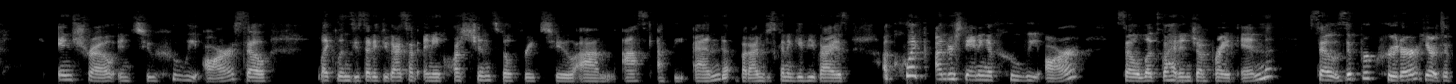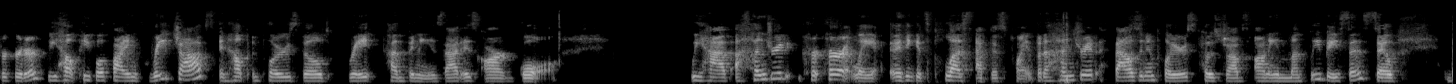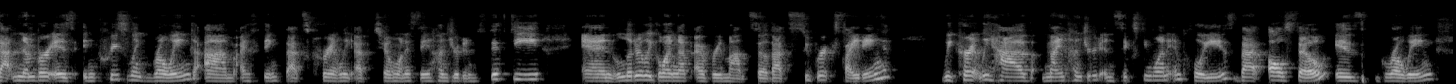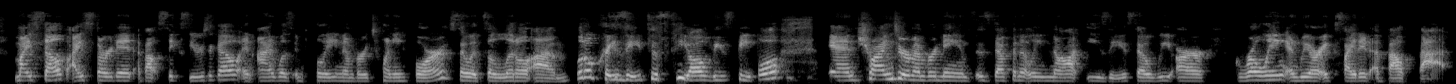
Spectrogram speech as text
intro into who we are. So like Lindsay said, if you guys have any questions, feel free to um, ask at the end. But I'm just going to give you guys a quick understanding of who we are. So let's go ahead and jump right in. So ZipRecruiter, here at ZipRecruiter, we help people find great jobs and help employers build great companies. That is our goal. We have 100 currently, I think it's plus at this point, but 100,000 employers post jobs on a monthly basis. So that number is increasingly growing. Um, I think that's currently up to, I want to say 150 and literally going up every month. So that's super exciting. We currently have 961 employees. That also is growing. Myself, I started about six years ago and I was employee number 24. So it's a little, um, little crazy to see all these people and trying to remember names is definitely not easy. So we are growing and we are excited about that.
